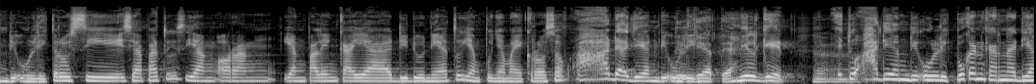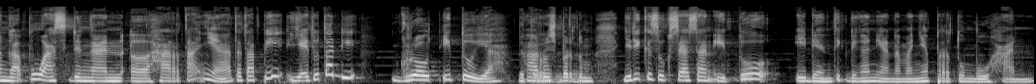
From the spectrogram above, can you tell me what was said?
yang diulik. Terus si siapa tuh yang orang yang paling kaya di dunia tuh yang punya Microsoft ada aja yang diulik. Bill Gates ya. Bill Gates. Itu ada yang diulik. Bukan karena dia nggak puas dengan eh, hartanya, tetapi ya itu tadi growth itu ya Betul, harus bertumbuh. Jadi kesuksesan itu identik dengan yang namanya pertumbuhan.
